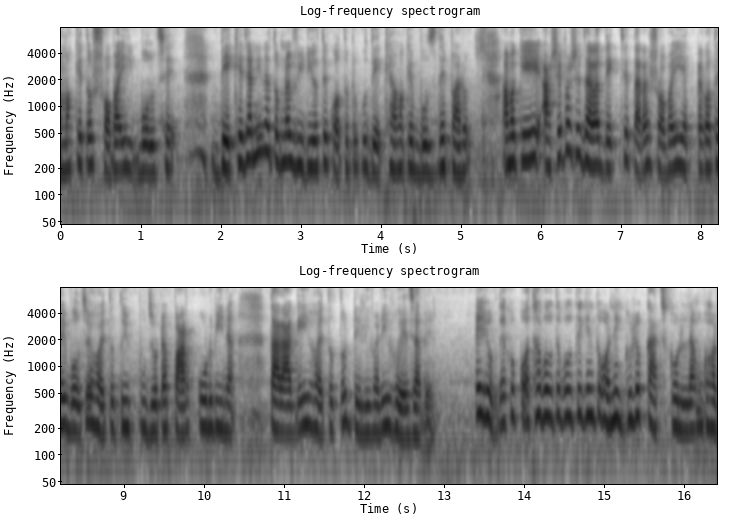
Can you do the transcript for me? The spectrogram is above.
আমাকে তো সবাই বলছে, দেখে জানি না তোমরা ভিডিওতে কতটুকু দেখে আমাকে বুঝতে পারো। আমাকে আশেপাশে যারা দেখছে তারা সবাই একটা কথাই বলছে, হয়তো তুই পুজোটা পার করবি না। তার আগেই হয়তো তোর ডেলিভারি হয়ে যাবে। এই হোক, দেখো, কথা বলতে বলতে কিন্তু অনেকগুলো কাজ করলাম। ঘর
